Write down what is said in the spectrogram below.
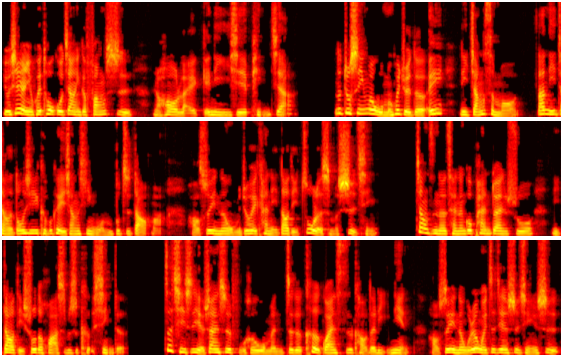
有些人也会透过这样一个方式，然后来给你一些评价。那就是因为我们会觉得，哎，你讲什么？那你讲的东西可不可以相信？我们不知道嘛。好，所以呢，我们就会看你到底做了什么事情。这样子呢，才能够判断说你到底说的话是不是可信的。这其实也算是符合我们这个客观思考的理念。好，所以呢，我认为这件事情是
